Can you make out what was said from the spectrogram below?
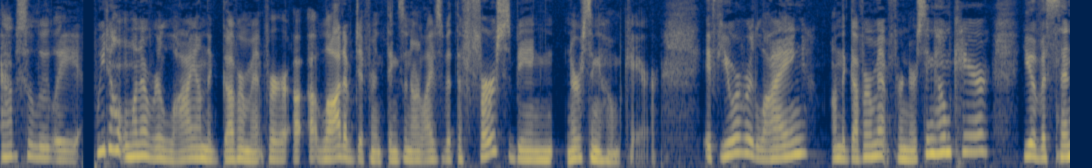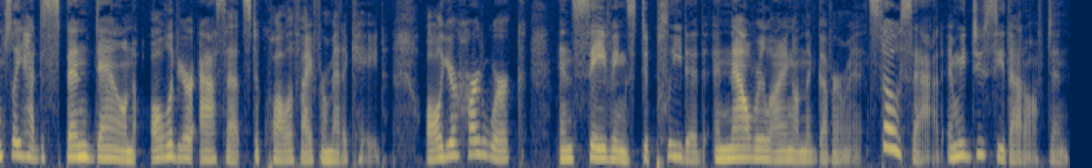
Absolutely. We don't want to rely on the government for a, a lot of different things in our lives, but the first being nursing home care. If you are relying on the government for nursing home care, you have essentially had to spend down all of your assets to qualify for Medicaid. All your hard work and savings depleted and now relying on the government. It's so sad. And we do see that often.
